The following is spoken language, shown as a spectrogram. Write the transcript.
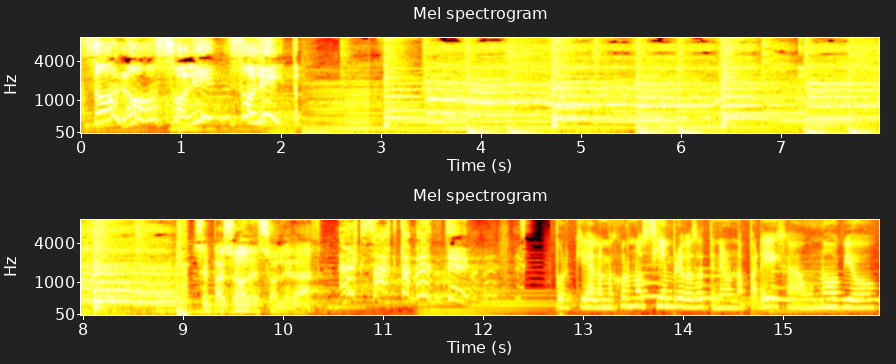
Solo, solín, solito. Se pasó de soledad. Exactamente. Porque a lo mejor no siempre vas a tener una pareja, un novio,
